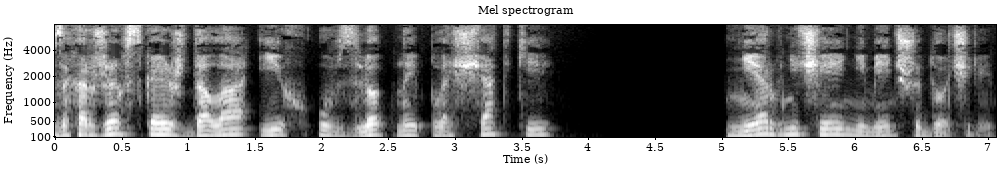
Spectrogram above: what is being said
Захаржевская ждала их у взлетной площадки, нервничая не меньше дочери.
